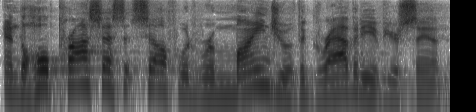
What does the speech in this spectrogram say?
And the whole process itself would remind you of the gravity of your sin.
